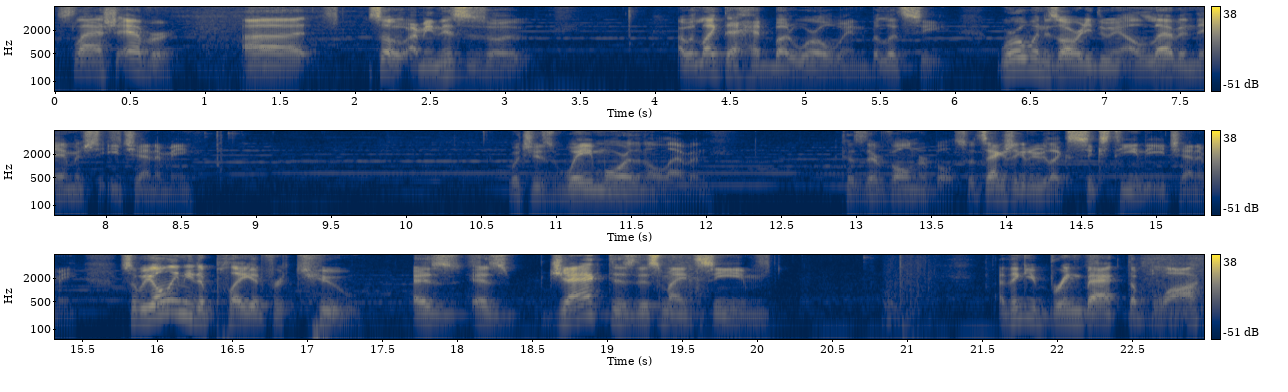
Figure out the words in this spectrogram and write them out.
Slash ever. Uh, so, I mean, this is a... I would like to headbutt Whirlwind, but let's see. Whirlwind is already doing 11 damage to each enemy. Which is way more than 11. Because they're vulnerable. So it's actually going to do like 16 to each enemy. So we only need to play it for 2. As, as jacked as this might seem, I think you bring back the block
